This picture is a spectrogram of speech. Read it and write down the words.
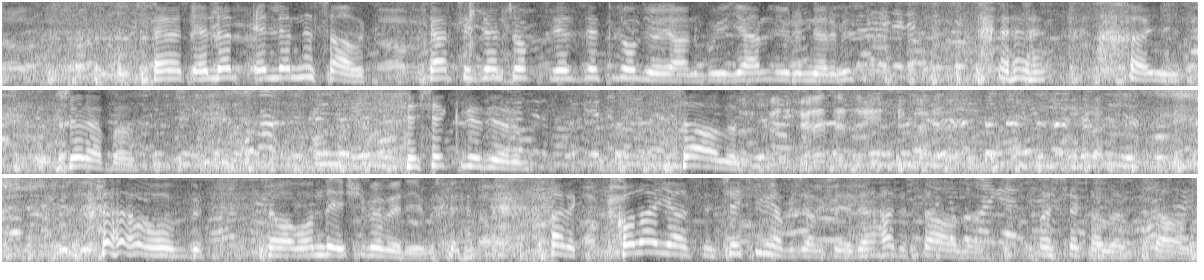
Evet eller, ellerine sağlık. Gerçekten çok lezzetli oluyor yani bu yerli ürünlerimiz. Ay, şöyle yapalım. Teşekkür ediyorum. Sağ olun. Şöyle. Oldu. Tamam onu da eşime vereyim. Hadi kolay gelsin. Çekim yapacağım şeyde. Hadi sağ olun. Hoşça kalın. Sağ olun.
